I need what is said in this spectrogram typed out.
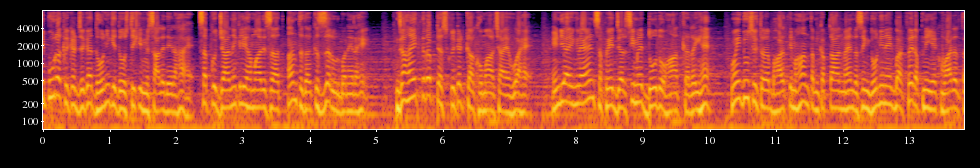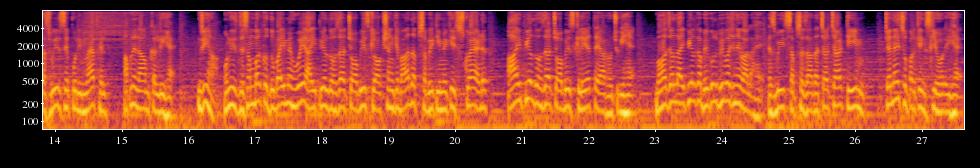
ये पूरा क्रिकेट जगत धोनी की दोस्ती की मिसालें दे रहा है। सब कुछ जानने के लिए हमारे साथ अंत तक ज़रूर बने रहे। जहाँ एक तरफ़ टेस्ट क्रिकेट का खुमार छाया हुआ है इंडिया इंग्लैंड सफ़ेद जर्सी में दो दो हाथ कर रही है। वहीं दूसरी तरफ़ भारत के महानतम कप्तान महेंद्र सिंह धोनी ने एक बार फिर अपनी एक वायरल तस्वीर से पूरी महफिल अपने नाम कर ली है। जी हाँ 19 दिसंबर को दुबई में हुए आईपीएल 2024 के ऑक्शन के बाद अब सभी टीमें की स्क्वाड आईपीएल 2024 के लिए तैयार हो चुकी हैं। बहुत जल्द आईपीएल का बिगुल भी बजने वाला है। इस बीच सबसे ज़्यादा चर्चा टीम चेन्नई सुपर किंग्स की हो रही है।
